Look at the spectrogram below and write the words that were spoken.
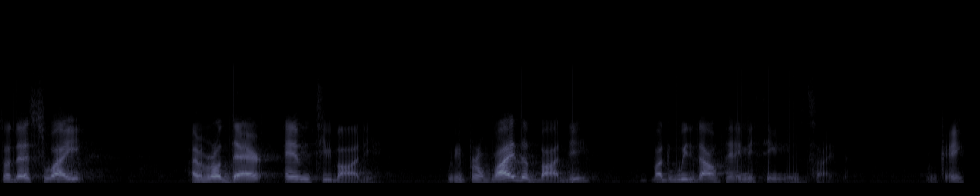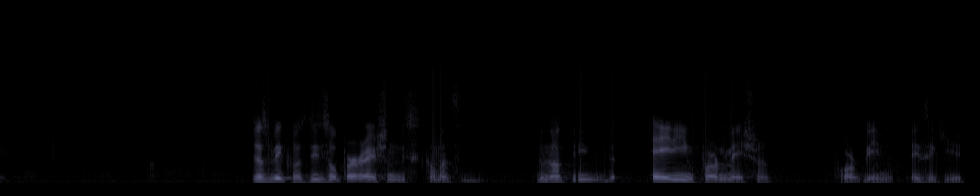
So that's why I wrote there empty body. We provide a body, but without anything inside, okay? Just because this operation, these commands do not need any information for being executed.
